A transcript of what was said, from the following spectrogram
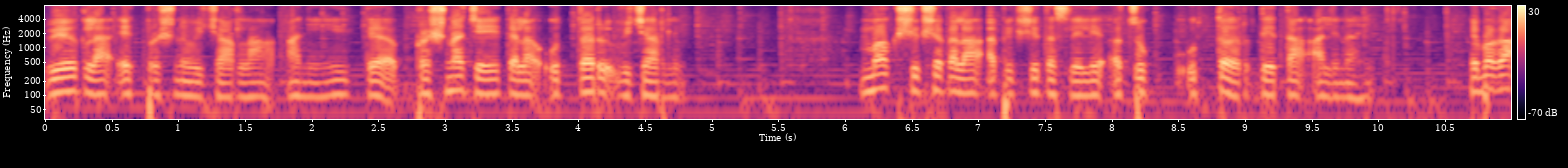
विवेकला एक प्रश्न विचारला आणि त्या प्रश्नाचे त्याला उत्तर विचारले. मग शिक्षकाला अपेक्षित असलेले अचूक उत्तर देता आले नाही. हे बघा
